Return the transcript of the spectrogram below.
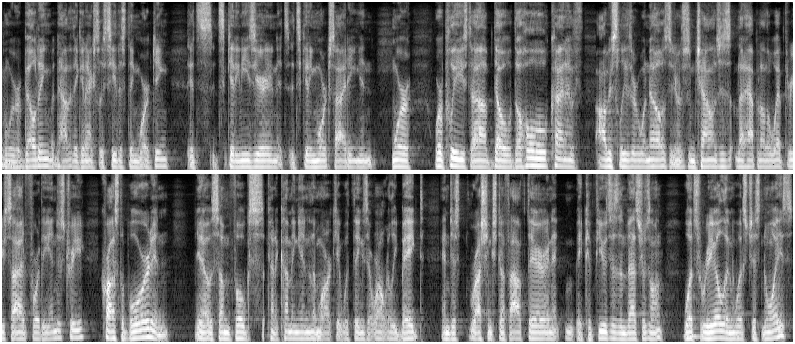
when we were building, but now that they can actually see this thing working, it's it's getting easier and it's it's getting more exciting and we're we're pleased. Uh, though the whole kind of obviously as everyone knows, there's some challenges that happen on the Web three side for the industry across the board, and you know some folks kind of coming into the market with things that weren't really baked and just rushing stuff out there, and it, it confuses investors on what's real and what's just noise.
